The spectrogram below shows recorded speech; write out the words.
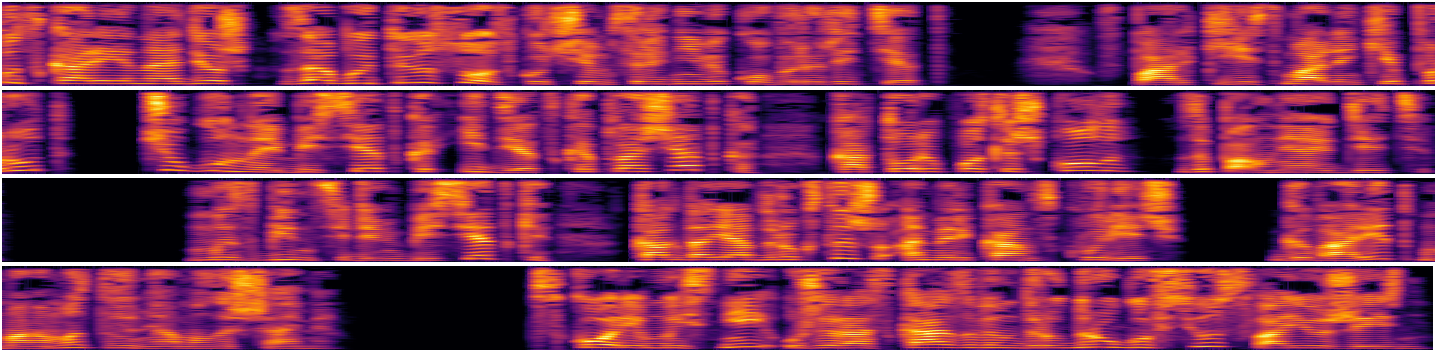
Тут скорее найдешь забытую соску, чем средневековый раритет. В парке есть маленький пруд, чугунная беседка и детская площадка, которые после школы заполняют дети. Мы с Бин сидим в беседке, когда я вдруг слышу американскую речь, говорит мама с двумя малышами. Вскоре мы с ней уже рассказываем друг другу всю свою жизнь.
